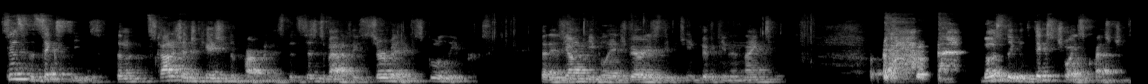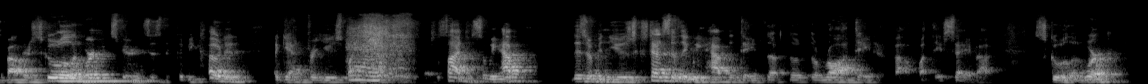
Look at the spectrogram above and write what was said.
Since the 60s, the Scottish Education Department has been systematically surveying school leavers that is young people aged variously between 15 and 19. Mostly with fixed choice questions about their school and work experiences that could be coded again for use by social scientists. So we have, these have been used extensively. We have the data, the, the, the raw data about what they say about school and work.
